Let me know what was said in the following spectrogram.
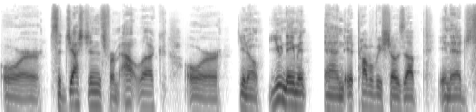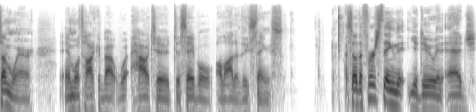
or suggestions from Outlook or, you know, you name it, and it probably shows up in Edge somewhere and we'll talk about how to disable a lot of these things. So the first thing that you do in Edge,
